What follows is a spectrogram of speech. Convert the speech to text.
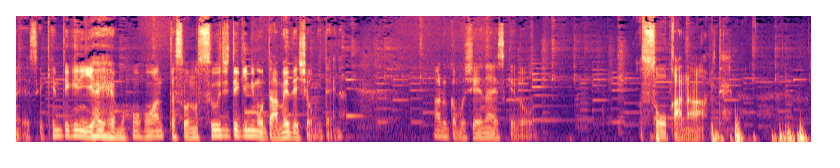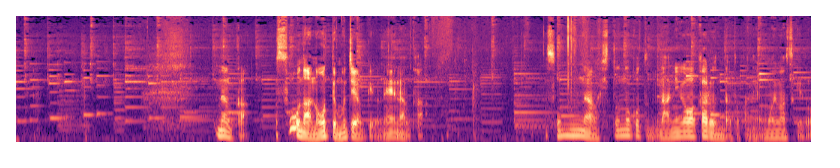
ね、世間的にいやいやもうあんたその数字的にもダメでしょみたいな。あるかもしれないですけど。そうかなみたいな。なんかそうなの？って思っちゃうけどね。なんかそんな人のこと何がわかるんだとかね思いますけど。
